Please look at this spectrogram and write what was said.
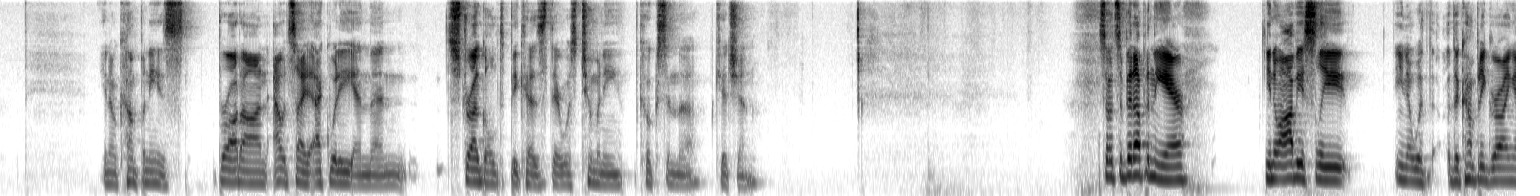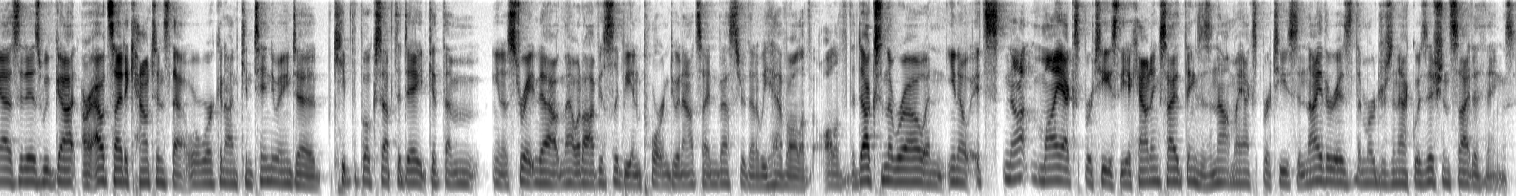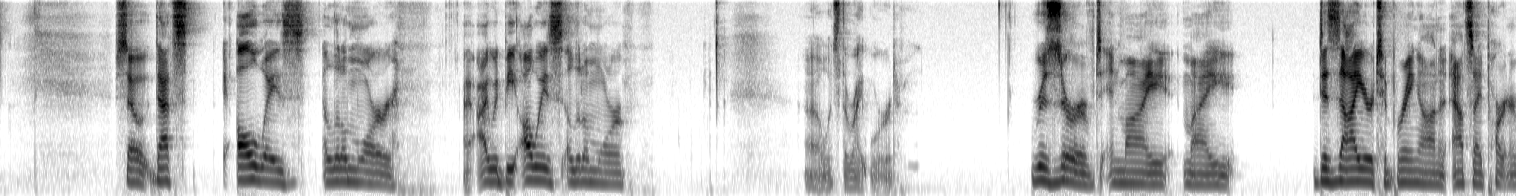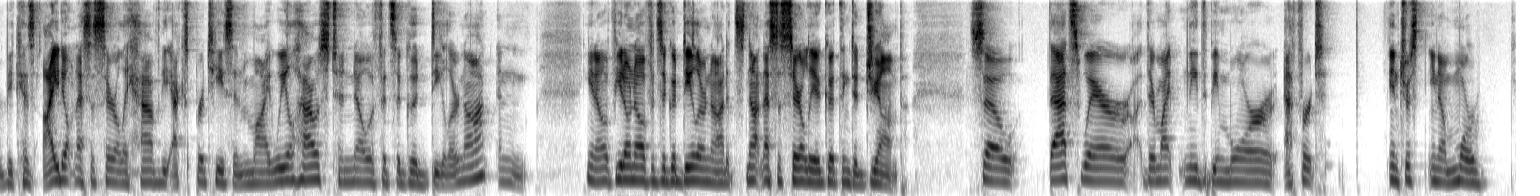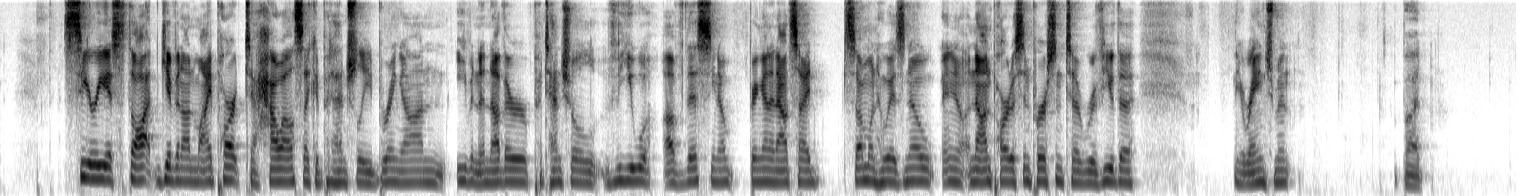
you know, companies brought on outside equity and then struggled because there was too many cooks in the kitchen. So it's a bit up in the air. You know, obviously, you know, with the company growing as it is, we've got our outside accountants that we're working on continuing to keep the books up to date, get them, you know, straightened out, and that would obviously be important to an outside investor that we have all of all of the ducks in the row. And you know, it's not my expertise. The accounting side things is not my expertise, and neither is the mergers and acquisition side of things. So that's always a little more. I would be always a little more. Uh, what's the right word? Reserved in my my desire to bring on an outside partner because I don't necessarily have the expertise in my wheelhouse to know if it's a good deal or not. And, you know, if you don't know if it's a good deal or not, it's not necessarily a good thing to jump. So that's where there might need to be more effort, interest, you know, more serious thought given on my part to how else I could potentially bring on even another potential view of this, you know, bring on an outside someone who has no, you know, a nonpartisan person to review the the arrangement. But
